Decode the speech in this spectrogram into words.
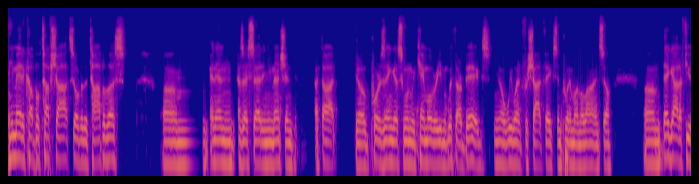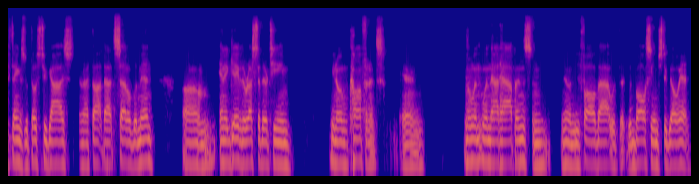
he made a couple tough shots over the top of us. Um, and then, as I said, and you mentioned, I thought you know Porzingis when we came over, even with our bigs, you know, we went for shot fakes and put him on the line. So um, they got a few things with those two guys, and I thought that settled them in, um, and it gave the rest of their team you know, confidence. And you know, when when that happens, and you know, you follow that with the, the ball seems to go in.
